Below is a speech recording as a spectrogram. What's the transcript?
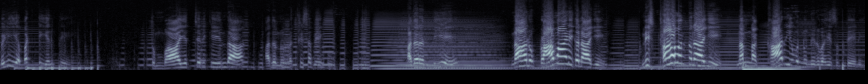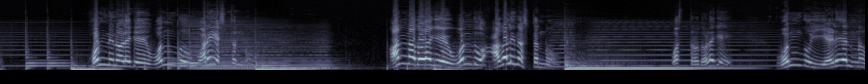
ಬಿಳಿಯ ಬಟ್ಟೆಯಂತೆ. ತುಂಬಾ ಎಚ್ಚರಿಕೆಯಿಂದ ಅದನ್ನು ರಕ್ಷಿಸಬೇಕು. ಅದರಂತೆಯೇ ನಾನು ಪ್ರಾಮಾಣಿಕನಾಗಿ, ನಿಷ್ಠಾವಂತನಾಗಿ ನನ್ನ ಕಾರ್ಯವನ್ನು ನಿರ್ವಹಿಸುತ್ತೇನೆ. ಹೊನ್ನಿನೊಳಗೆ ಒಂದು ಹೊರೆಯಷ್ಟನ್ನು ಅನ್ನದೊಳಗೆ ಒಂದು ಅಗಳಿನಷ್ಟನ್ನು ವಸ್ತ್ರದೊಳಗೆ ಒಂದು ಎಳೆಯನ್ನು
